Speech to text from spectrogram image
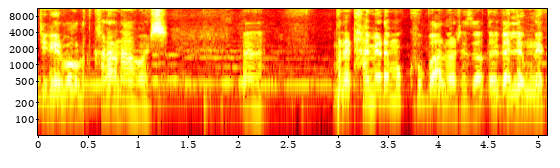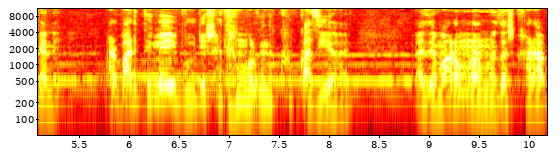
ট্রেনের বগলত খাড়া না হস। হ্যাঁ মানে ঠাইমিয়াটা মোক খুব ভালোবাসে, যতই গালিয়াম না কেন। আর বাড়ি থাকলে এই বুইটার সাথে মোর কিন্তু খুব কাজিয়ে হয়। যে মারো মন মেজাজ খারাপ।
